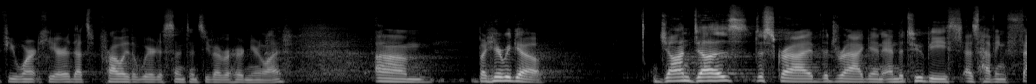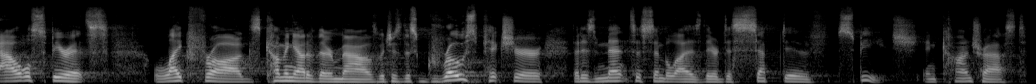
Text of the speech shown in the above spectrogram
If you weren't here, that's probably the weirdest sentence you've ever heard in your life. Um, but here we go. John does describe the dragon and the two beasts as having foul spirits like frogs coming out of their mouths, which is this gross picture that is meant to symbolize their deceptive speech in contrast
